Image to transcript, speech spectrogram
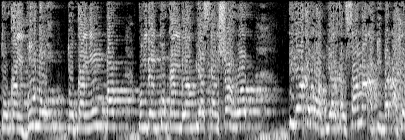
tukang bunuh, tukang ngumpat, kemudian tukang melampiaskan syahwat, tidak akan Allah biarkan sama akibat akhir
